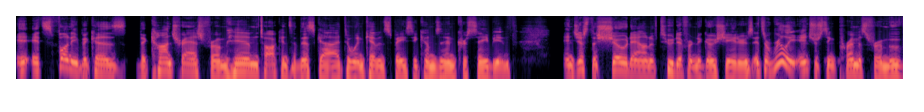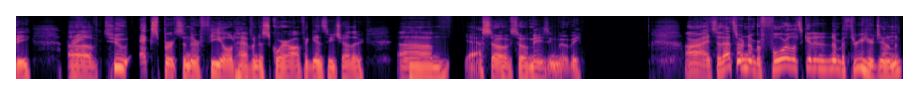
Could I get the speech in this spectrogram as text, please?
it, it's funny because the contrast from him talking to this guy to when Kevin Spacey comes in, Chris Sabian, and just the showdown of two different negotiators. It's a really interesting premise for a movie of two experts in their field having to square off against each other. Um, yeah, so so amazing movie. All right, so that's our number four. Let's get into number three here, gentlemen.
